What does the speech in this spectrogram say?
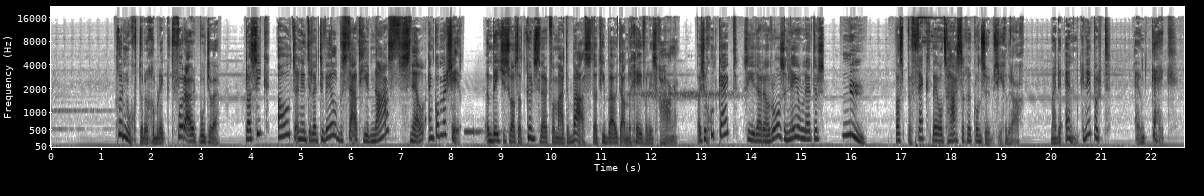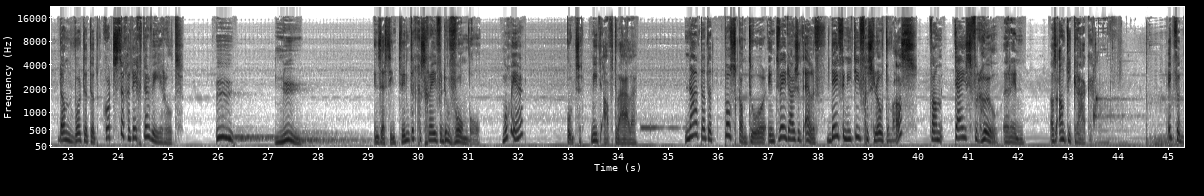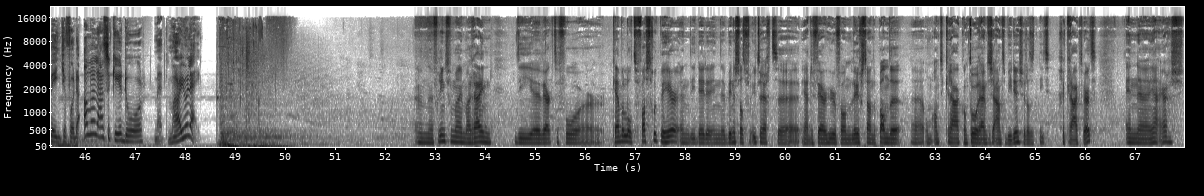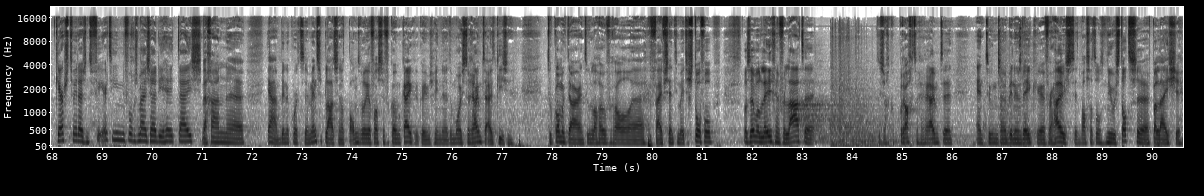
Genoeg teruggeblikt, vooruit moeten we. Klassiek, oud en intellectueel bestaat hiernaast snel en commercieel. Een beetje zoals dat kunstwerk van Maarten Baas dat hier buiten aan de gevel is gehangen. Als je goed kijkt, zie je daar een roze neonletters nu. Past perfect bij ons haastige consumptiegedrag. Maar de N knippert. En kijk, dan wordt het het kortste gericht ter wereld. U, nu. In 1620 geschreven de Vondel. Mooi hè? Goed, niet afdwalen. Nadat het postkantoor in 2011 definitief gesloten was, kwam Thijs Verheul erin als antikraker. Ik verbind je voor de allerlaatste keer door met Marjolein. Een eh, vriend van mij, Marijn, die eh, werkte voor Camelot vastgoedbeheer. En die deden in de binnenstad van Utrecht eh, ja, de verhuur van leegstaande panden om anti-kraak kantoorruimtes aan te bieden, zodat het niet gekraakt werd. En ja, ergens kerst 2014, volgens mij, zei hij: Hey Thijs, wij gaan ja, binnenkort mensen plaatsen in dat pand. Wil je vast even komen kijken? Kun je misschien de mooiste ruimte uitkiezen? Toen kwam ik daar en toen lag overal eh 5 centimeter stof op. Het was helemaal leeg en verlaten. Toen zag ik een prachtige ruimte. En toen zijn we binnen een week eh, verhuisd. En was dat ons nieuwe stadspaleisje.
